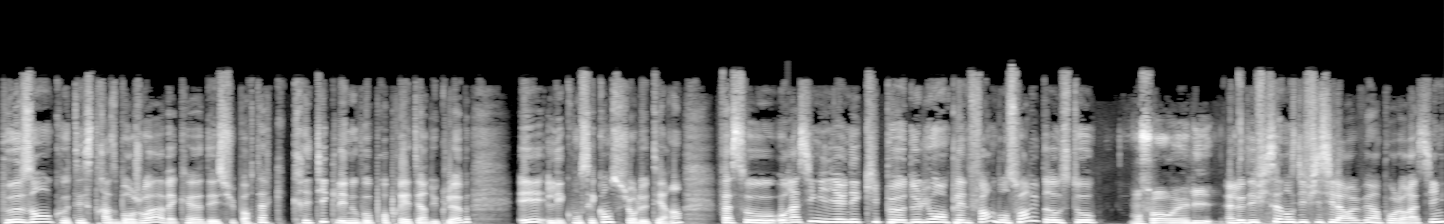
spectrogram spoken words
pesant côté strasbourgeois avec des supporters qui critiquent les nouveaux propriétaires du club et les conséquences sur le terrain. Face au, Racing, il y a une équipe de Lyon en pleine forme. Bonsoir Luc Drausto. Bonsoir Aurélie. Le défi s'annonce difficile à relever hein, pour le Racing,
